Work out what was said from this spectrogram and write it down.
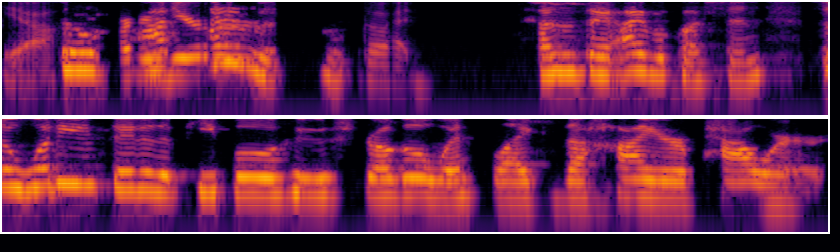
yeah so I, I, go ahead I was gonna say I have a question. So what do you say to the people who struggle with like the higher power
